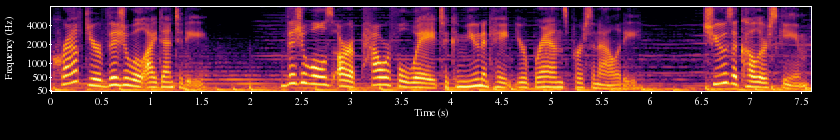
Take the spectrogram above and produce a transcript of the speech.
Craft your visual identity. Visuals are a powerful way to communicate your brand's personality. Choose a color scheme,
